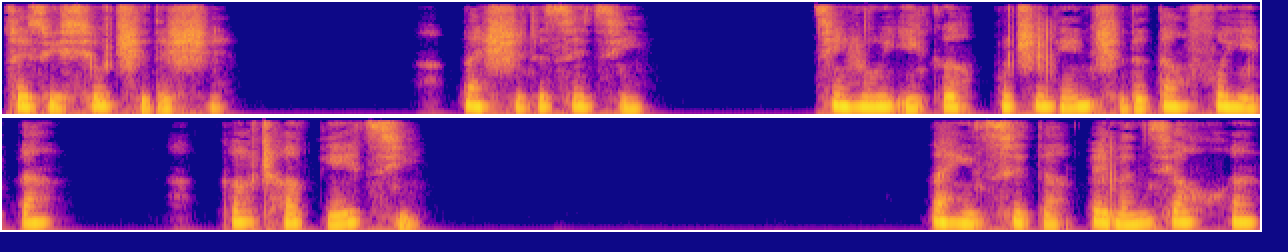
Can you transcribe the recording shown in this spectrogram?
最最羞耻的是，那时的自己竟如一个不知廉耻的荡妇一般，高潮迭起。那一次的被轮交欢，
